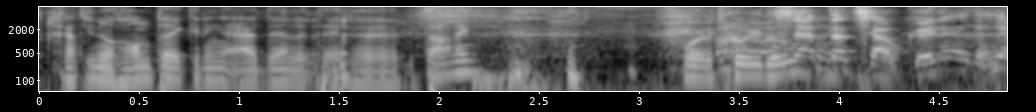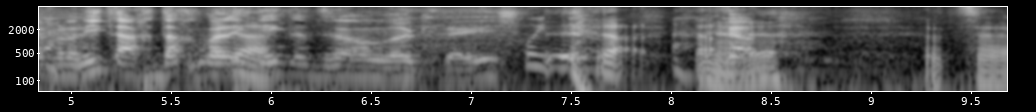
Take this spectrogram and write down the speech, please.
Gaat hij nog handtekeningen uitdelen tegen betaling? Voor het goede doel? Dat, dat zou kunnen. Daar hebben we nog niet aan gedacht. Maar Ja. ik denk dat het wel een leuk idee is. Ja. ja. Ja. Dat, eh,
